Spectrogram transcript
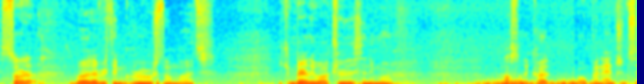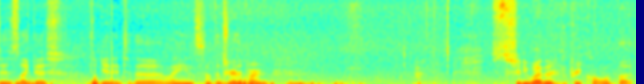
sort of, but everything grew so much you can barely walk through this anymore. Also, they cut open entrances like this to get into the lanes of the trailer park. Shitty weather, pretty cold, but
